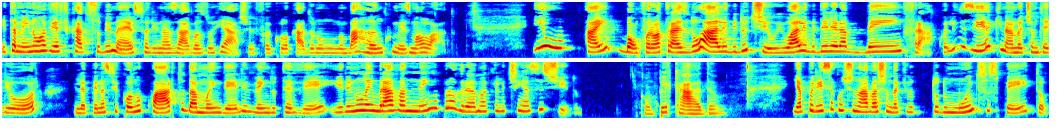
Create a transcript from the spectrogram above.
e também não havia ficado submerso ali nas águas do riacho. Ele foi colocado num, num barranco mesmo ao lado. E o, aí, bom, foram atrás do álibi do tio e o álibi dele era bem fraco. Ele dizia que na noite anterior ele apenas ficou no quarto da mãe dele vendo TV e ele não lembrava nem o programa que ele tinha assistido. Complicado. E a polícia continuava achando aquilo tudo muito suspeito,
